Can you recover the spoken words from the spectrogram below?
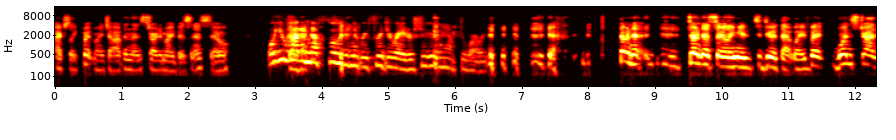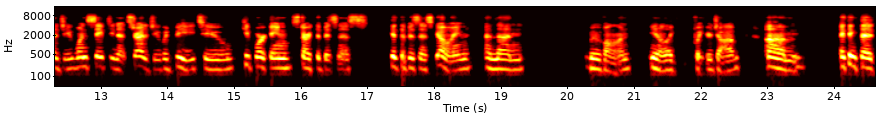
actually quit my job and then started my business so. Well you had enough food in the refrigerator so you didn't have to worry. Yeah don't don't necessarily need to do it that way but one strategy one safety net strategy would be to keep working start the business get the business going and then move on you know like quit your job. Um i think that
